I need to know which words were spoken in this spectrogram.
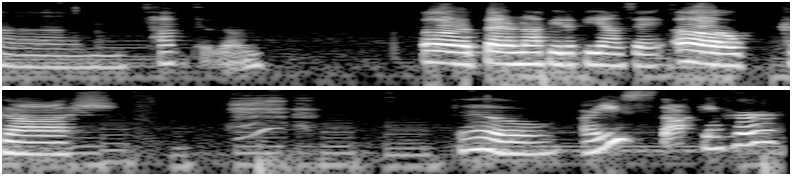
Um, talk to them. Oh, it better not be the fiance. Oh, gosh. Oh, are you stalking her?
